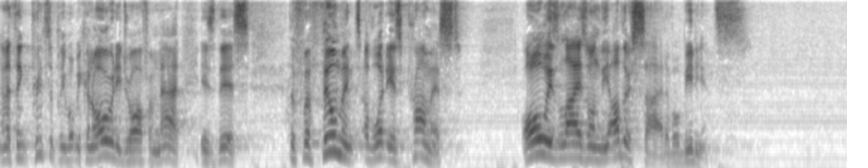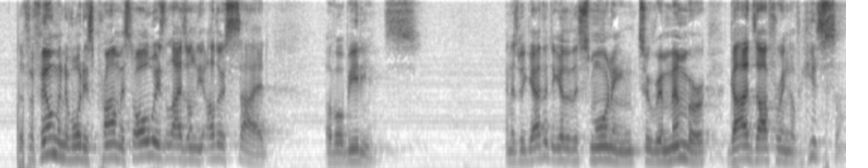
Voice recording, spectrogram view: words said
And I think principally what we can already draw from that is this the fulfillment of what is promised always lies on the other side of obedience. The fulfillment of what is promised always lies on the other side of obedience. And as we gather together this morning to remember God's offering of His Son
